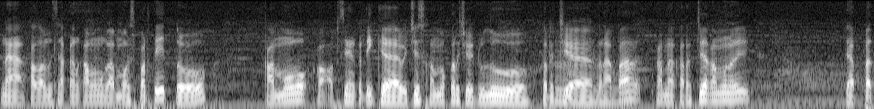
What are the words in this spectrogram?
Nah, kalau misalkan kamu nggak mau seperti itu, kamu ke opsi yang ketiga, which is kamu kerja dulu, kerja. Hmm. Kenapa? Karena kerja kamu nanti dapat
